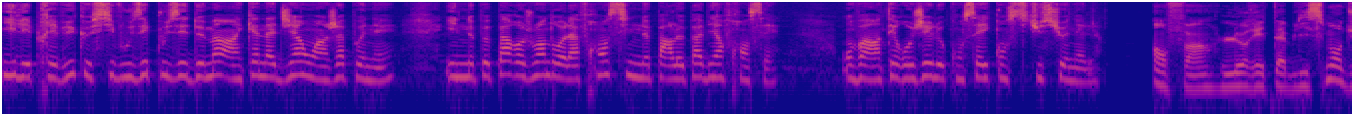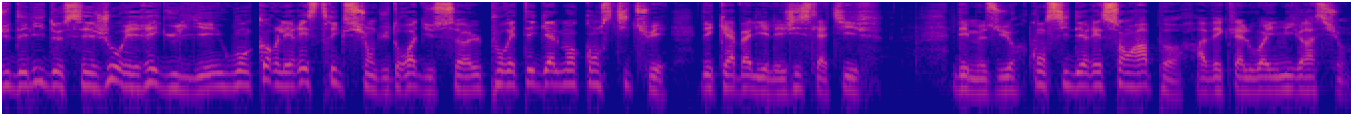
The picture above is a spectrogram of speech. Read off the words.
Il est prévu que si vous épousez demain un Canadien ou un Japonais, il ne peut pas rejoindre la France s'il ne parle pas bien français. On va interroger le Conseil constitutionnel. Enfin, le rétablissement du délit de séjour irrégulier ou encore les restrictions du droit du sol pourraient également constituer des cavaliers législatifs des mesures considérées sans rapport avec la loi immigration.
